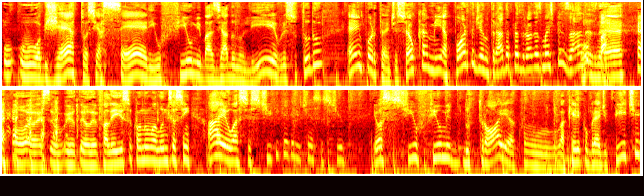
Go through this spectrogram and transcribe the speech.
o- o objeto, assim, a série, o filme baseado no livro, isso tudo é importante. Isso é o caminho, a porta de entrada para drogas mais pesadas, Opa! né? Isso- eu, eu falei isso quando um aluno disse assim: Ah, eu assisti, o que, que é que ele tinha assistido? Eu assisti o filme do Troia, com aquele com o Brad Pitt,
